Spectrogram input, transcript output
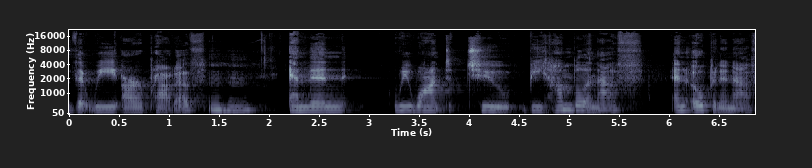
that we are proud of. Mm-hmm. And then we want to be humble enough and open enough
